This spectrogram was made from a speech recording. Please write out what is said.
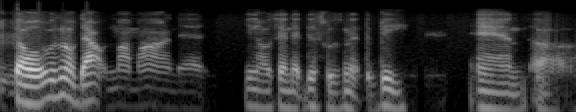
Mm-hmm. So it was no doubt in my mind that you know saying that this was meant to be, and uh,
